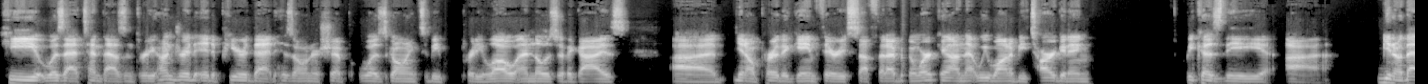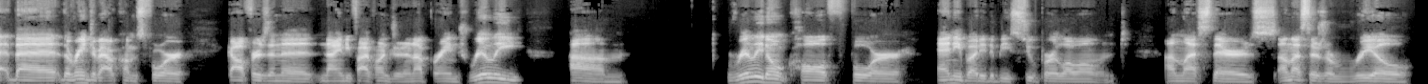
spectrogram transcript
He was at ten thousand three hundred. It appeared that his ownership was going to be pretty low, and those are the guys, uh, you know, per the game theory stuff that I've been working on that we want to be targeting because the uh, you know that the the range of outcomes for golfers in the 9500 and up range really um really don't call for anybody to be super low owned unless there's unless there's a real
